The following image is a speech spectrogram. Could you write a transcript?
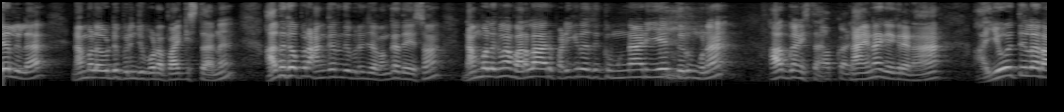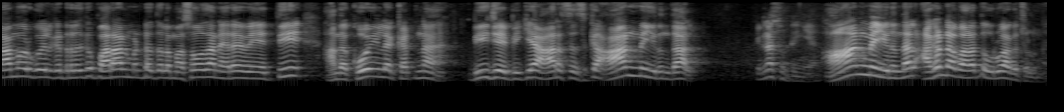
ஏழில் நம்மளை விட்டு பிரிஞ்சு போன பாகிஸ்தான் அதுக்கப்புறம் அங்கேருந்து பிரிஞ்ச வங்கதேசம் நம்மளுக்கெல்லாம் வரலாறு படிக்கிறதுக்கு முன்னாடியே திரும்பின ஆப்கானிஸ்தான். நான் என்ன கேட்குறேன்னா அயோத்தியில் ராமர் கோயில் கட்டுறதுக்கு பாராளுமன்றத்தில் மசோதா நிறைவேற்றி அந்த கோயிலை கட்டின பிஜேபிக்கு ஆர்எஸ்எஸ்க்கு ஆண்மை இருந்தால் என்ன சொல்றீங்க? ஆண்மை இருந்தால் அகண்ட பாரத்தை உருவாக்க சொல்லுங்க.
